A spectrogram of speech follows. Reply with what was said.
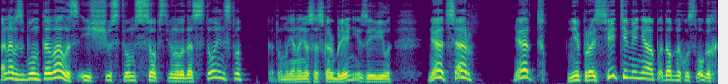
она взбунтовалась и с чувством собственного достоинства, которому я нанес оскорбление, заявила: "Нет, сэр, нет, не просите меня о подобных услугах.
